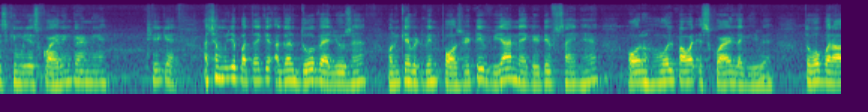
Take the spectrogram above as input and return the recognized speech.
इसकी मुझे स्क्वायरिंग करनी है। ठीक है? अच्छा मुझे पता है कि अगर दो वैल्यूज़ हैं उनके बिटवीन पॉजिटिव या नेगेटिव साइन है और होल पावर स्क्वायर लगी हुई है तो वो बरा,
